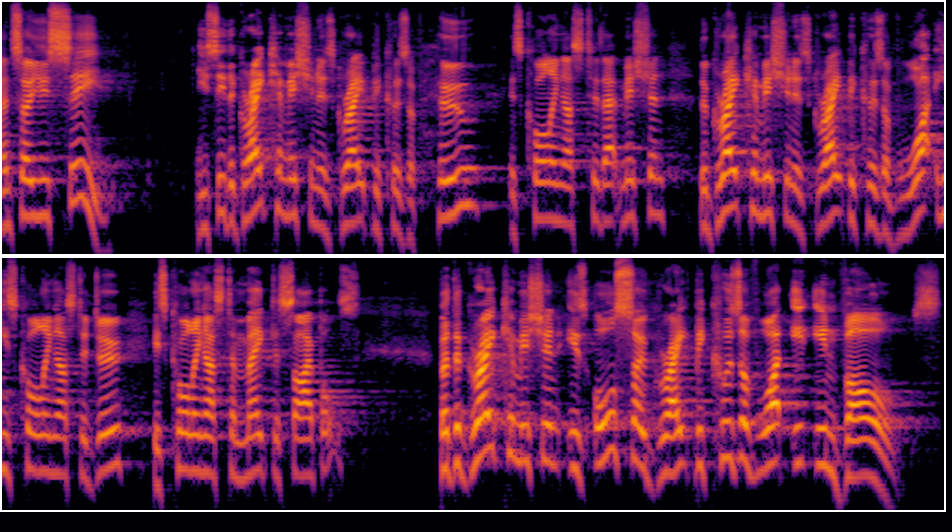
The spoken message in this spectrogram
And so you see, you see, the Great Commission is great because of who is calling us to that mission, the Great Commission is great because of what He's calling us to do. He's calling us to make disciples. But the Great Commission is also great because of what it involves.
